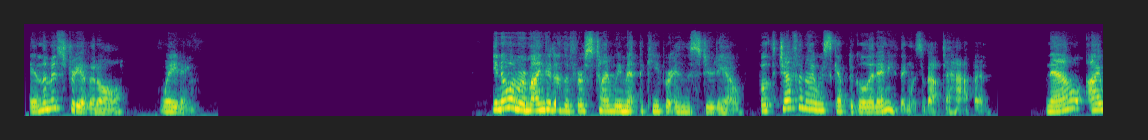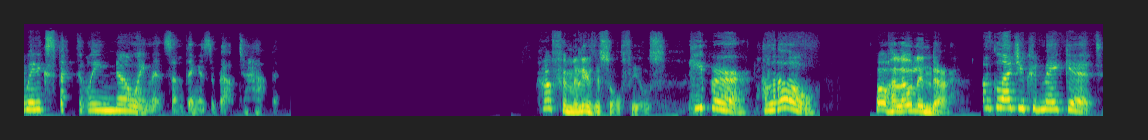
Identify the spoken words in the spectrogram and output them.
in the mystery of it all, waiting. You know, I'm reminded of the first time we met the keeper in the studio. Both Jeff and I were skeptical that anything was about to happen. Now I wait expectantly, knowing that something is about to happen. How familiar this all feels. Keeper, hello. Oh, hello, Linda. I'm glad you could make it.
